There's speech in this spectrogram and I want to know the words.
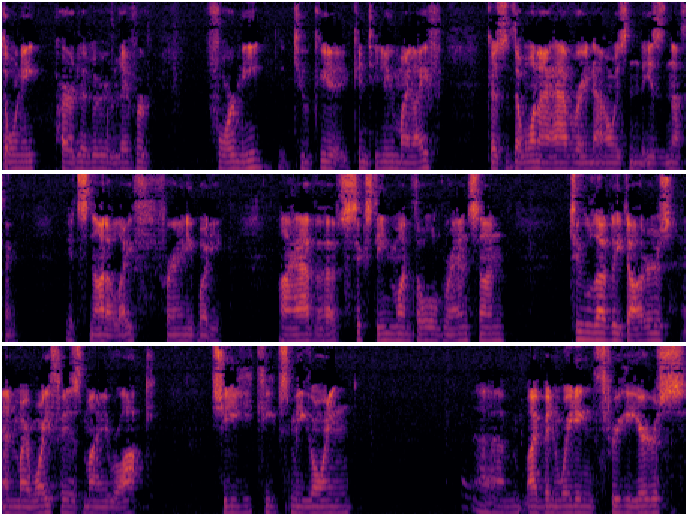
donate part of their liver for me to continue my life because the one I have right now is is nothing. It's not a life for anybody. I have a 16 month old grandson, two lovely daughters, and my wife is my rock. She keeps me going. Um, I've been waiting three years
